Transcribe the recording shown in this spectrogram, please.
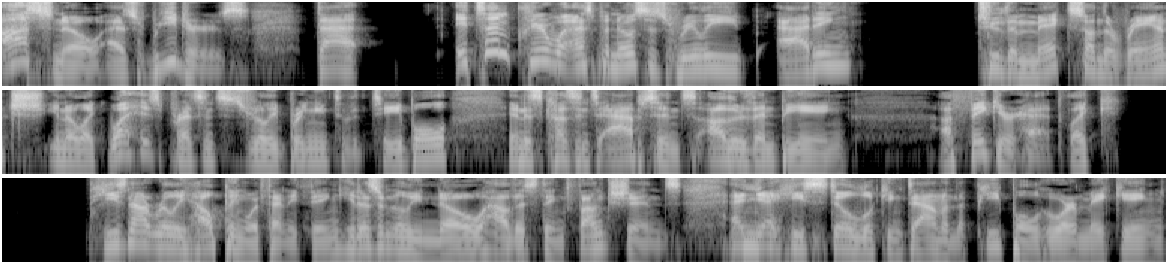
us know as readers that it's unclear what Espinosa is really adding to the mix on the ranch, you know, like what his presence is really bringing to the table in his cousin's absence, other than being a figurehead. Like, he's not really helping with anything. He doesn't really know how this thing functions. And yet he's still looking down on the people who are making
